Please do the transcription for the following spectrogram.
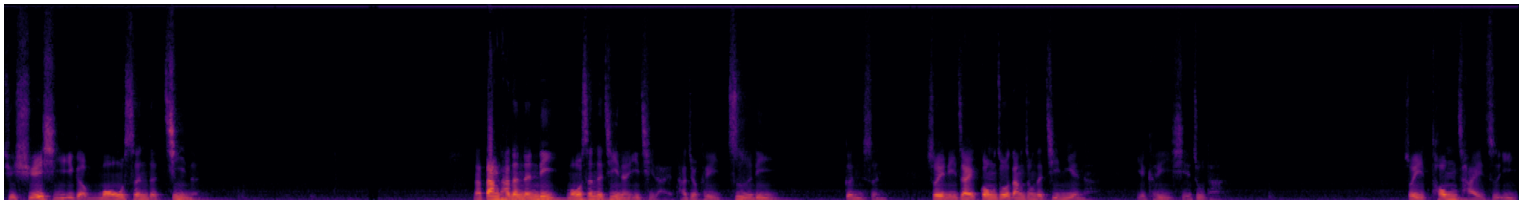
去学习一个谋生的技能。那当他的能力、谋生的技能一起来，他就可以自力更生。所以你在工作当中的经验呢，也可以协助他。所以通才之意。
